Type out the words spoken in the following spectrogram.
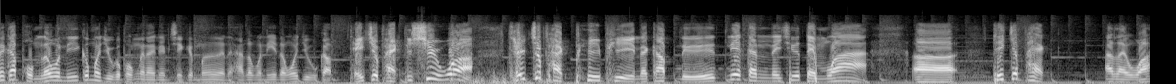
นะครับผมแล้ววันนี้ก็มาอยู่กับผมกับนายเนมเชนเกมเมอร์นะฮะแล้ววันนี้เราก็อยู่กับ Texture Pack ที่ชื่อว่า Texture Pack PP นะครับหรือเรียกกันในชื่อเต็มว่าเอ่อ Texture Pack อะไรวะ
